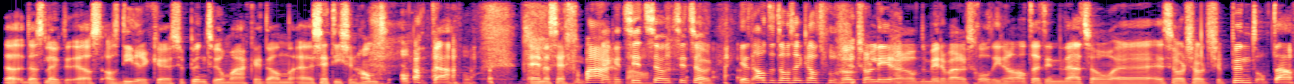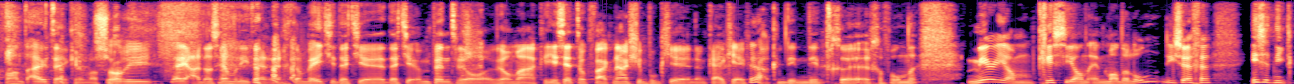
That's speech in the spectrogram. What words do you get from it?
Dat, dat is leuk. Als, als Diederik eh, zijn punt wil maken, dan eh, zet hij zijn hand op de tafel. en dan zegt hij, kijk, het zit zo, het zit zo. Je hebt altijd als ik had vroeger ook zo'n leraar op de middelbare school, die dan altijd inderdaad zo eh, een soort, soort zijn punt op tafel aan het uittekenen was. Sorry. Nou ja, dat is helemaal niet erg. Dan weet je dat je, dat je een punt wil, wil maken. Je zet ook vaak naast je boekje en dan kijk je even, nou, ik heb dit dit ge- gevonden. Mirjam, Christian en Madelon, die zeggen, is het niet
